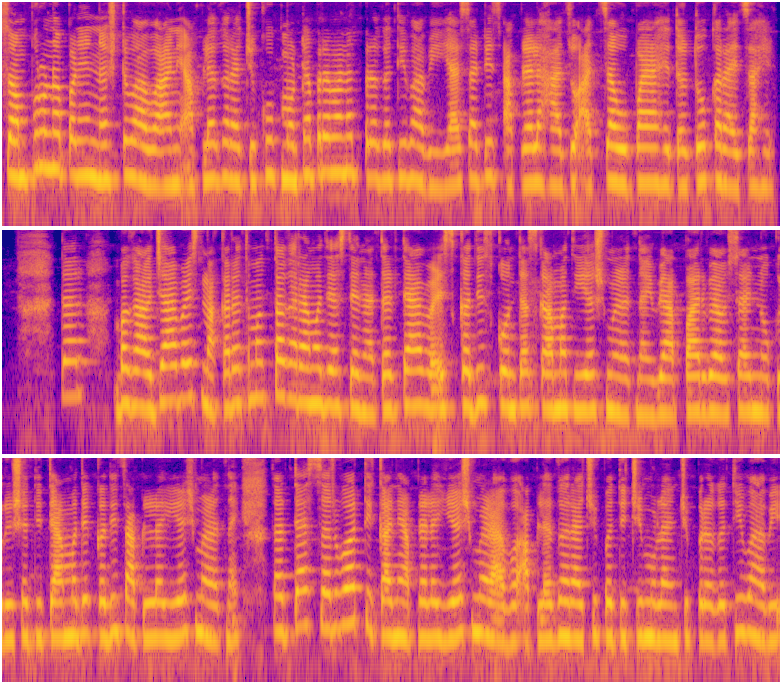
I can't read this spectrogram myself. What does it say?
संपूर्णपणे नष्ट व्हावं आणि आपल्या घराची खूप मोठ्या प्रमाणात प्रगती व्हावी यासाठीच आपल्याला हा जो आजचा उपाय आहे तर तो करायचा आहे. तर बघा ज्यावेळेस नकारात्मकता घरामध्ये असते ना तर त्यावेळेस कधीच कोणत्याच कामात यश मिळत नाही. व्यापार व्यवसाय नोकरी शेती त्यामध्ये कधीच आपल्याला यश मिळत नाही. तर त्या सर्व ठिकाणी आपल्याला यश मिळावं आपल्या घराची पतीची मुलांची प्रगती व्हावी.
